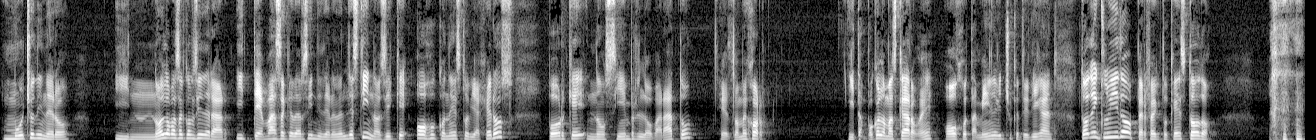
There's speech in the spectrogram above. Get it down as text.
mucho dinero y no lo vas a considerar y te vas a quedar sin dinero en el destino. Así que ojo con esto viajeros, porque no siempre lo barato es lo mejor. Y tampoco lo más caro, ¿eh? Ojo, también el hecho que te digan, todo incluido, perfecto, ¿qué es todo?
